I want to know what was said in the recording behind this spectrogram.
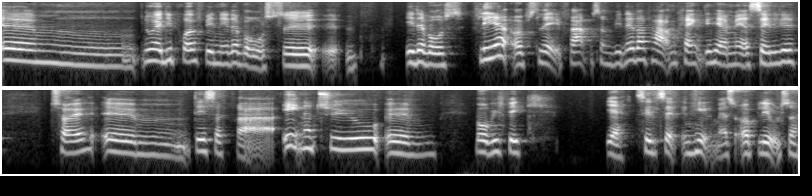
Øhm, nu har jeg lige prøvet at finde et af vores, øh, et af vores flere opslag frem, som vi netop har omkring det her med at sælge tøj. Øhm, det er så fra 21, øhm, hvor vi fik ja, tilsendt en hel masse oplevelser.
